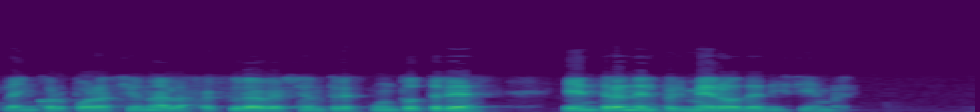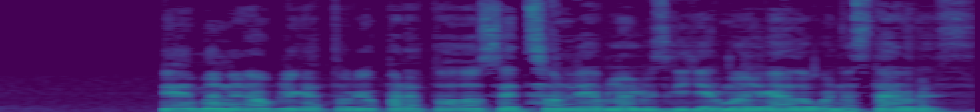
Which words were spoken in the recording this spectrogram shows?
la incorporación a la factura versión 3.3 entran el primero de diciembre. De manera obligatoria para todos, Edson le habla a Luis Guillermo Delgado. Buenas tardes.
